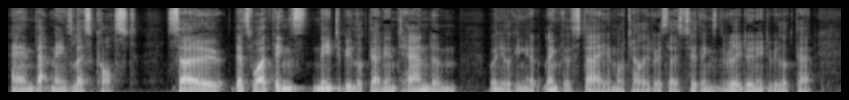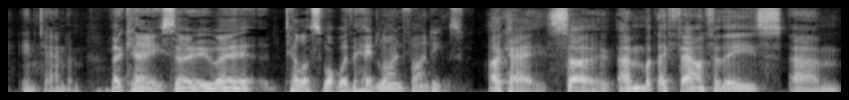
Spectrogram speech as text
and that means less cost. So that's why things need to be looked at in tandem when you're looking at length of stay and mortality risk. Those two things really do need to be looked at in tandem. Okay, so uh, tell us what were the headline findings? Okay, so um, what they found for these um,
